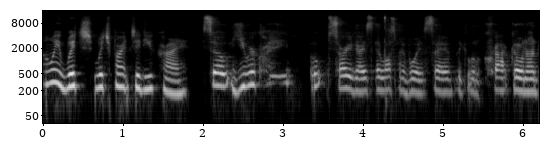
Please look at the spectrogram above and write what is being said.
Oh wait, which which part did you cry? So you were crying oh sorry guys. I lost my voice so i have like a little crack going on.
